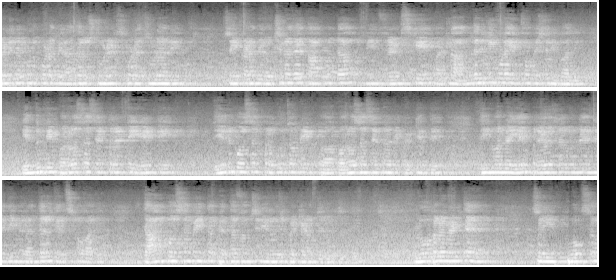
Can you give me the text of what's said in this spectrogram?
వెళ్ళినప్పుడు కూడా మీరు అందరూ స్టూడెంట్స్ కూడా చూడాలి. సో ఇక్కడ మీరు వచ్చినదే కాకుండా మీ ఫ్రెండ్స్కి అట్లా అందరికీ కూడా ఇన్ఫర్మేషన్ ఇవ్వాలి. ఎందుకు ఈ భరోసా సెంటర్ అంటే ఏంటి? దేనికోసం ప్రభుత్వం ఈ భరోసా సెంటర్ని పెట్టింది? దీనివల్ల ఏం ప్రయోజనాలు ఉన్నాయనేది మీరు అందరూ తెలుసుకోవాలి. దానికోసమే ఇంత పెద్ద ఫంక్షన్ ఈరోజు పెట్టడం జరుగుతుంది. లోపల వెళ్తే సో ఈ పోక్సో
